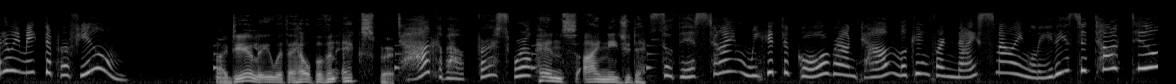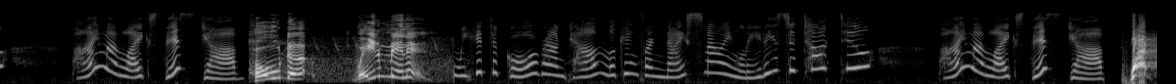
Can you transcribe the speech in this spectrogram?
How do we make the perfume? Ideally with the help of an expert. Talk about first world. Hence, I need you to... So this time we get to go around town looking for nice-smelling ladies to talk to? Paimon likes this job. Hold up. Wait a minute. We get to go around town looking for nice-smelling ladies to talk to? Paimon likes this job. What?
